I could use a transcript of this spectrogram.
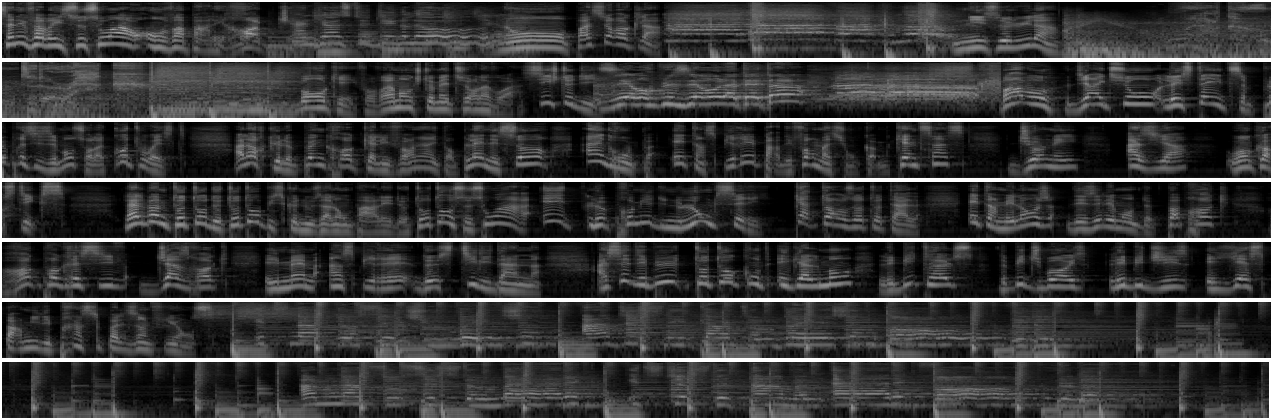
Salut Fabrice, ce soir on va parler rock. And just a gigolo. Non, pas ce rock là. Ni celui-là. Bon ok, faut vraiment que je te mette sur la voie. Si je te dis 0 plus 0 la tête hein? Bravo Direction les States, plus précisément sur la côte ouest. Alors que le punk rock californien est en plein essor, un groupe est inspiré par des formations comme Kansas, Journey, Asia ou encore Styx. L'album Toto de Toto, puisque nous allons parler de Toto ce soir, est le premier d'une longue série. 14 au total, est un mélange des éléments de pop rock, rock progressive, jazz rock et même inspiré de Steely Dan. À ses débuts, Toto compte également les Beatles, The Beach Boys, les Bee Gees et Yes parmi les principales influences.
